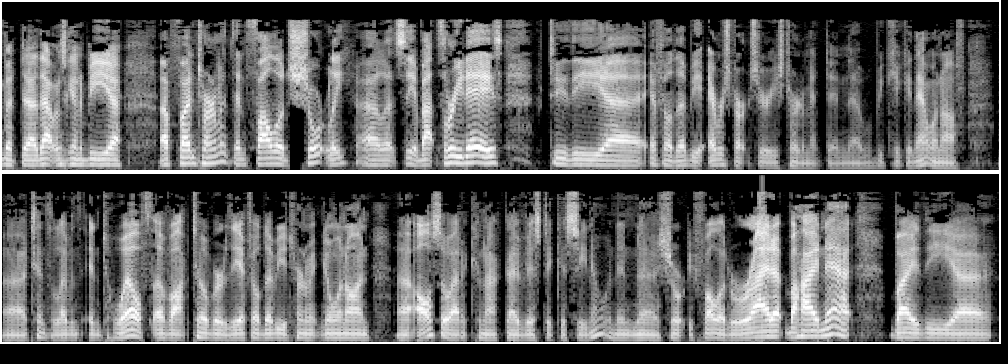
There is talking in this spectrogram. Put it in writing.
But uh, that one's going to be a, a fun tournament. Then followed shortly, uh, let's see, about three days to the uh, FLW EverStart Series tournament, and uh, we'll be kicking that one off uh, 10th, 11th, and 12th of October. The FLW tournament going on uh, also out of Konocti Vista Casino, and then uh, shortly followed right up behind that by the uh,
